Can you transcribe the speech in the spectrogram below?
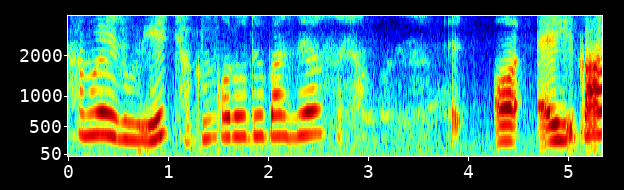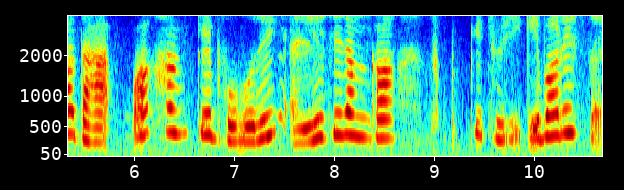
사무엘을 위해 작은 거로를 만들었어요. 에, 어, 엘가 나와 함께 부부를 엘리 제장과 축복해 주시기 바랬어요.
